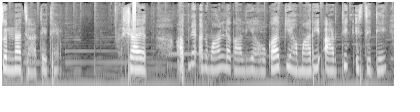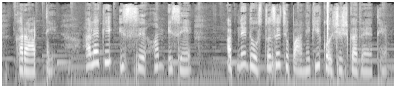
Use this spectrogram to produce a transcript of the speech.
सुनना चाहते थे। शायद आपने अनुमान लगा लिया होगा कि हमारी आर्थिक स्थिति खराब थी। हालाँकि इससे हम इसे अपने दोस्तों से छुपाने की कोशिश कर रहे थे।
